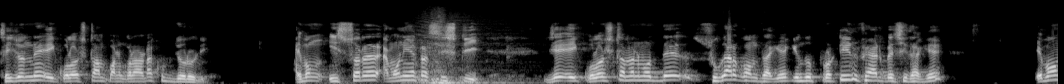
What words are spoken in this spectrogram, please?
সেই জন্যে এই কোলেস্ট্রাম পান করাটা খুব জরুরি। এবং ঈশ্বরের এমনই একটা সৃষ্টি যে এই কোলেস্ট্রামের মধ্যে সুগার কম থাকে, কিন্তু প্রোটিন ফ্যাট বেশি থাকে এবং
